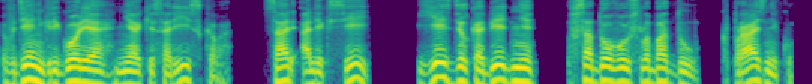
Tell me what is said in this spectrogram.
в день Григория Неокесарийского, царь Алексей ездил к обедне в Садовую Слободу, к празднику,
